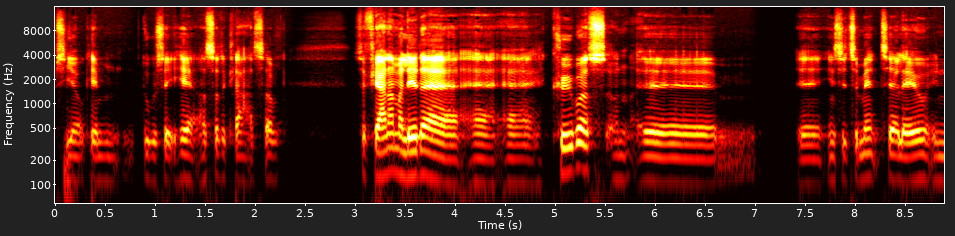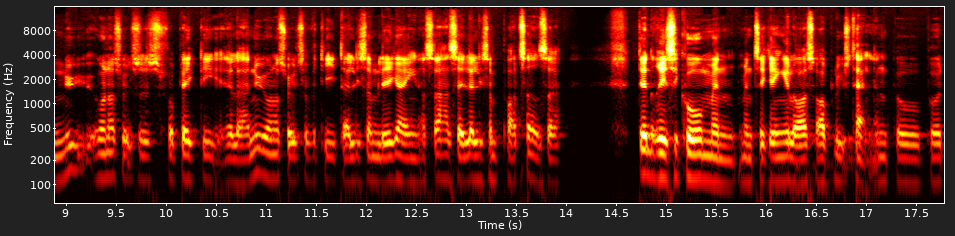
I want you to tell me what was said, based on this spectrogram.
siger, okay, men du kan se her, og så er det klart, så, så fjerner man lidt af, af, af købers øh, øh, incitament til at lave en ny undersøgelsesforpligtig, eller en ny undersøgelse, fordi der ligesom ligger en, og så har sælger ligesom påtaget sig den risiko, men, men til gengæld også oplyst handlen på, på et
